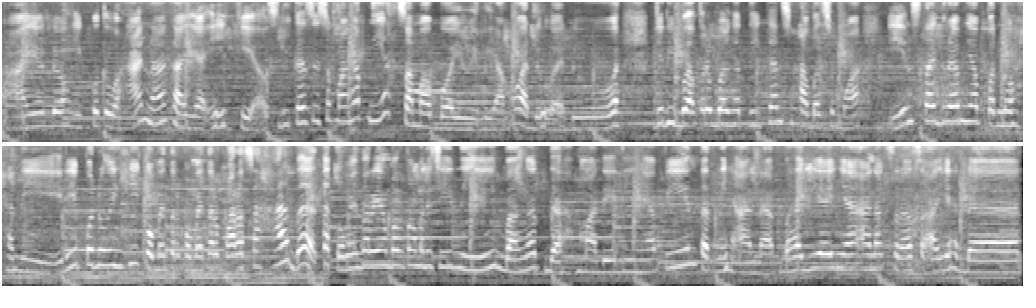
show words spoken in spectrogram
mom ayo dong ikut wahana kayak Ikils dikasih semangat nih ya sama Boy William. Waduh waduh. Jadi baper banget nih kan sahabat semua. Instagramnya penuh nih dipenuhi komentar-komentar para sahabat. Komentar yang pertama di sini banget dah Made jadinya pinter nih anak. Bahagianya anak serasa ayah dan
